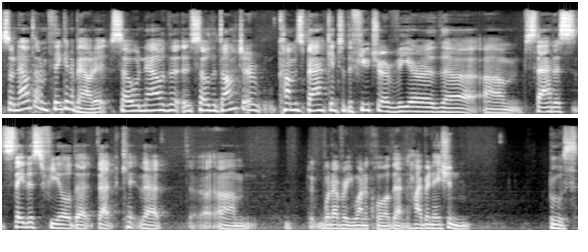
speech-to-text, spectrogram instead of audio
So now that I'm thinking about it, so now the so the Doctor comes back into the future via the um, status status field that that that uh, um, whatever you want to call it that hibernation booth.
